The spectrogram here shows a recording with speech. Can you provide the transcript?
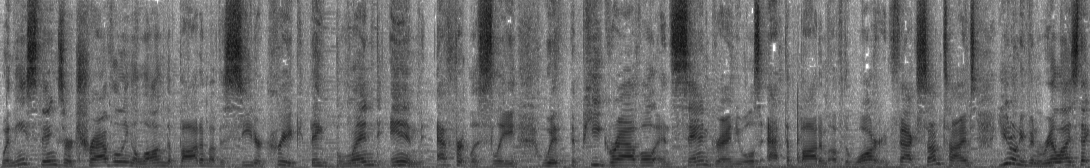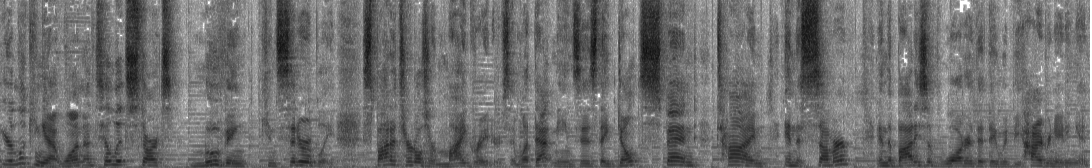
when these things are traveling along the bottom of a cedar creek, they blend in effortlessly with the pea gravel and sand sand granules at the bottom of the water. In fact, sometimes you don't even realize that you're looking at one until it starts moving considerably. Spotted turtles are migrators, and what that means is they don't spend time in the summer in the bodies of water that they would be hibernating in.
